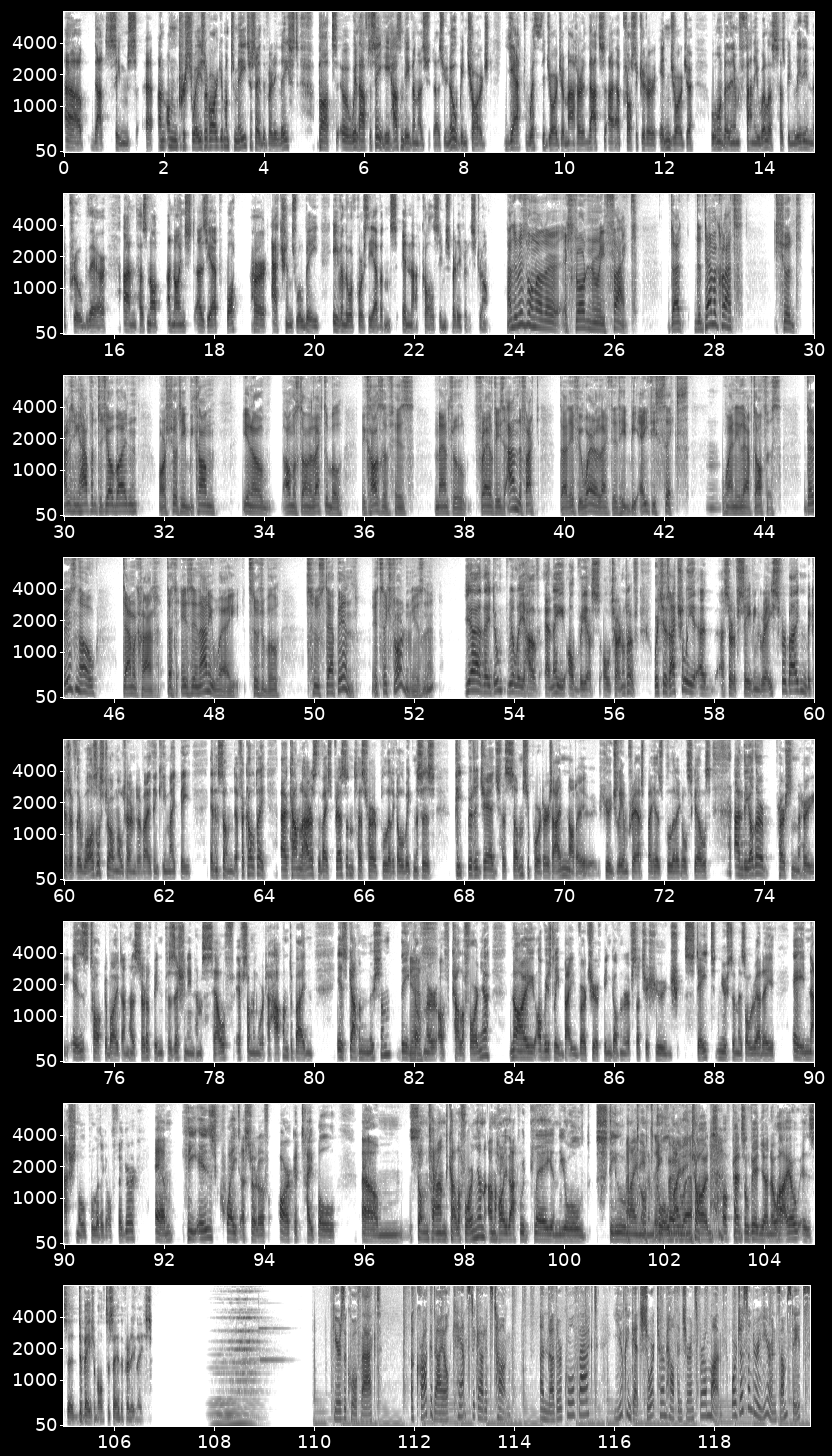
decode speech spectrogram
Uh, that seems uh, an unpersuasive argument to me, to say the very least. But uh, we'll have to see. He hasn't even, as as you know, been charged yet with the Georgia matter. That's a, a prosecutor in Georgia a woman by the name of Fani Willis has been leading the probe there and has not announced as yet what her actions will be, even though, of course, the evidence in that call seems very, very strong. And there is one other extraordinary fact that the Democrats, should anything happen to Joe Biden, or should he become, you know, almost unelectable because of his mental frailties and the fact that if he were elected, he'd be 86 mm. when he left office. There is no Democrat that is in any way suitable to step in. It's extraordinary, isn't it? Yeah, they don't really have any obvious alternative, which is actually a, a, sort of saving grace for Biden because if there was a strong alternative, I think he might be in some difficulty. Uh, Kamala Harris, the vice president, has her political weaknesses. Pete Buttigieg has some supporters. I'm not a, hugely impressed by his political skills. And the other person who is talked about and has sort of been positioning himself if something were to happen to Biden is Gavin Newsom, the yes. governor of California. Now, obviously, by virtue of being governor of such a huge state, Newsom is already a national political figure. Um, he is quite a sort of archetypal um, suntanned Californian and how that would play in the old steel mining and coal mining well. towns of Pennsylvania and Ohio is uh, debatable, to say the very least. Here's a cool fact a crocodile can't stick out its tongue. Another cool fact you can get short term health insurance for a month or just under a year in some states.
